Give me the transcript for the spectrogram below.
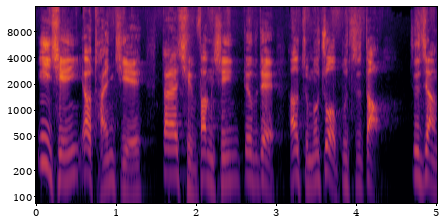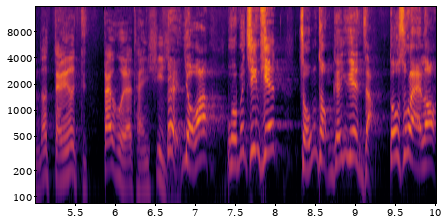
疫情要团结，大家请放心，对不对？然后怎么做不知道，就这样。那等一下待会来谈细节。对，有啊，我们今天总统跟院长都出来了，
